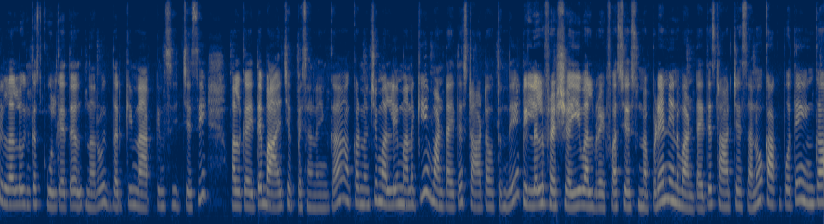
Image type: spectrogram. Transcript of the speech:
పిల్లలు ఇంకా స్కూల్కి అయితే వెళ్తున్నారు. ఇద్దరికి నాప్కిన్స్ ఇచ్చేసి వాళ్ళకైతే బాగా చెప్పేశాను ఇంకా. అక్కడ నుంచి మళ్ళీ మనకి వంట అయితే స్టార్ట్ అవుతుంది. పిల్లలు ఫ్రెష్ అయ్యి వాళ్ళు బ్రేక్ఫాస్ట్ చేస్తున్నప్పుడే నేను వంట అయితే స్టార్ట్ చేశాను. కాకపోతే ఇంకా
